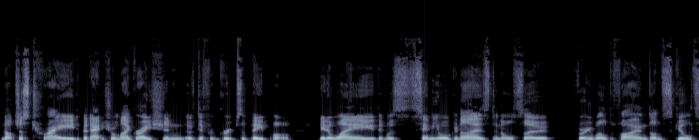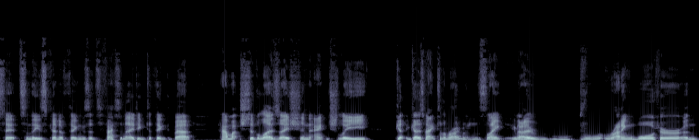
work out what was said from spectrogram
not just trade, but actual migration of different groups of people in a way that was semi-organized and also very well defined on skill sets and these kind of things. It's fascinating to think about how much civilization actually g- goes back to the Romans, like, you know, running water and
